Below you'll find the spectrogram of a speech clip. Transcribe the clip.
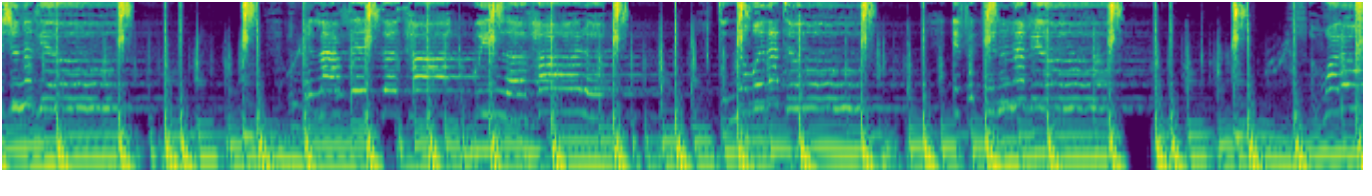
Vision of you. And when life hits us hard, we love harder. Don't know what I'd do if I didn't have you. I'm wide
